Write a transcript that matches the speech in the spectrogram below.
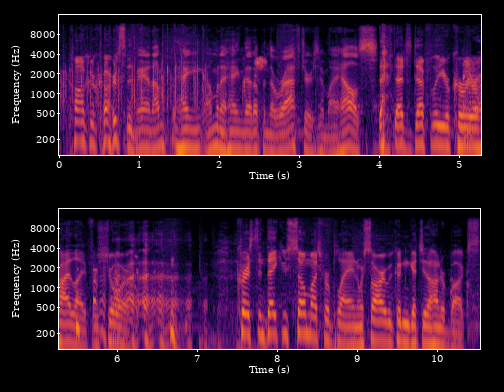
conquer Carson. Man, I'm hanging. I'm gonna hang that up in the rafters in my house. That's definitely your career highlight for sure. Kristen, thank you so much for playing. We're sorry we couldn't get you the hundred bucks.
